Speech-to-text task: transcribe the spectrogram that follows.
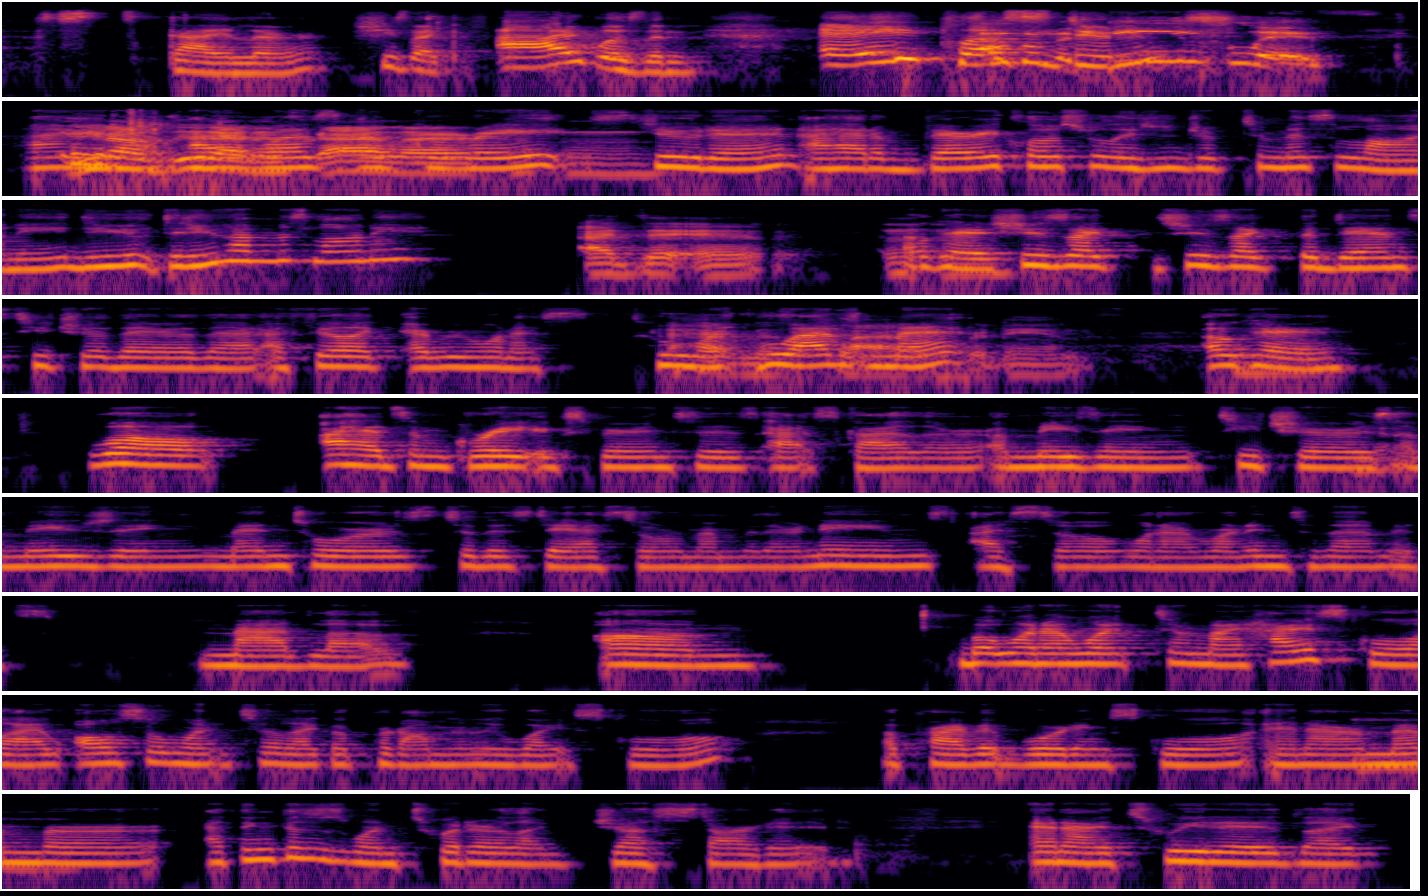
Skylar? She's like, I was an A plus was the student. list. I, You don't do that in I was Schuyler. a great Mm-mm. student. I had a very close relationship to Miss Lonnie. Do you? Did you have Miss Lonnie? I didn't. Okay, Mm-mm. she's like she's like the dance teacher there that I feel like everyone has who had who I've Cloud met for dance. Okay. Mm-hmm. Well, I had some great experiences at Skylar. Amazing teachers, Yeah. amazing mentors. To this day, I still remember their names. I still, when I run into them, it's mad love. Um, but when I went to my high school, I also went to like a predominantly white school, a private boarding school. And I Mhm. remember, I think this is when Twitter like just started. And I tweeted like,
